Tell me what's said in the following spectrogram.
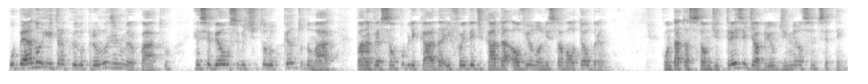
O belo e tranquilo Prelúdio número 4 recebeu o subtítulo Canto do Mar para a versão publicada e foi dedicada ao violonista Valtel Branco, com datação de 13 de abril de 1970.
